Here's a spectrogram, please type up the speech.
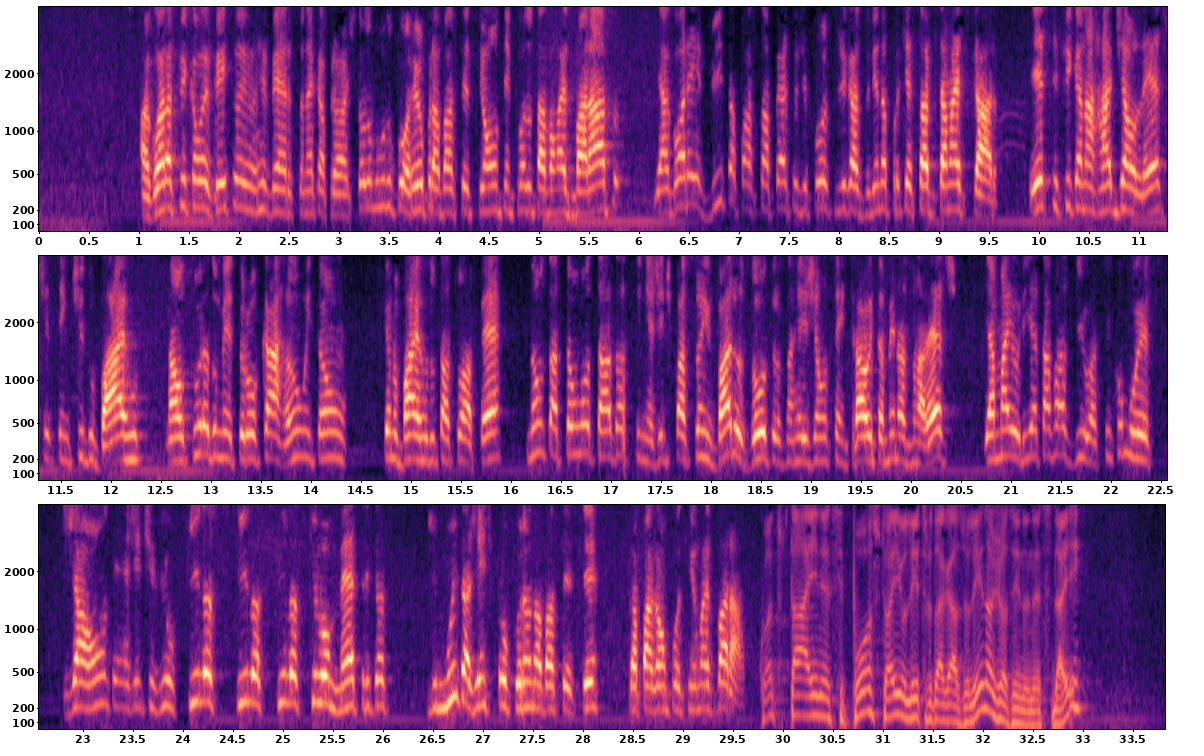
Agora fica o efeito reverso, né, Capriotti? Todo mundo correu para abastecer ontem quando estava mais barato e agora evita passar perto de posto de gasolina porque sabe que está mais caro. Esse fica na Radial Leste, sentido bairro, na altura do metrô Carrão, então fica no bairro do Tatuapé. Não está tão lotado assim. A gente passou em vários outros na região central e também na Zona Leste, e a maioria está vazio, assim como esse. Já ontem a gente viu filas, filas, filas quilométricas de muita gente procurando abastecer para pagar um pouquinho mais barato. Quanto está aí nesse posto aí o litro da gasolina, Josino, nesse daí?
